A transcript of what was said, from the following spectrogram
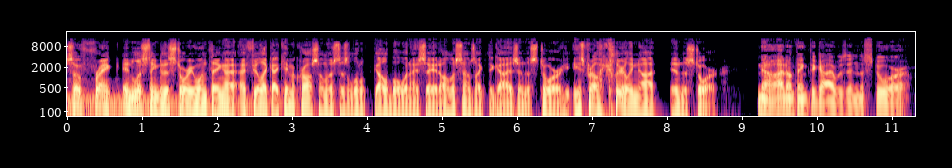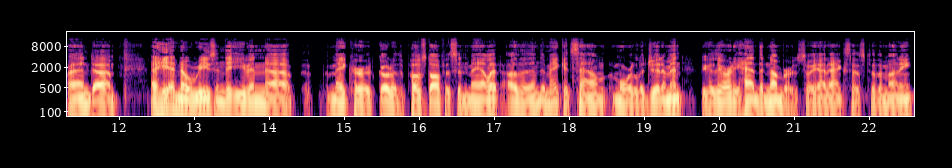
So, Frank, in listening to this story, one thing I, I, feel like I came across almost as a little gullible when I say it almost sounds like the guy's in the store. He, he's probably clearly not in the store. No, I don't think the guy was in the store. And uh, uh, he had no reason to even uh, make her go to the post office and mail it, other than to make it sound more legitimate, because he already had the numbers, so he had access to the money.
